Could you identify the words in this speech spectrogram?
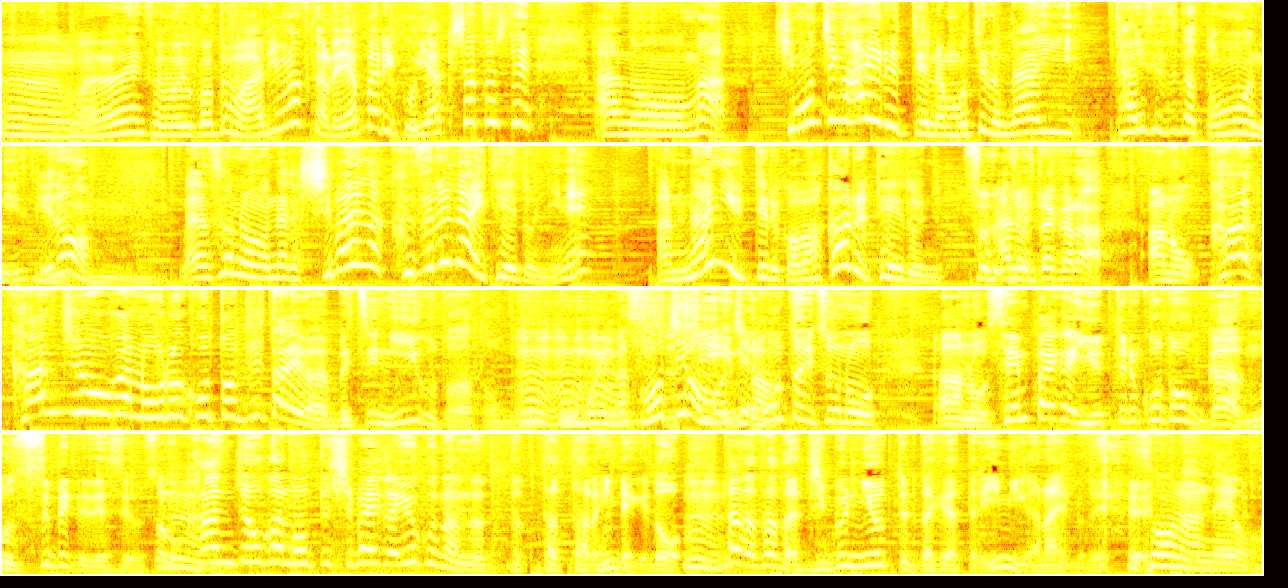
うんまあね、そういうこともありますから。やっぱりこう役者として、あのーまあ、気持ちが入るっていうのはもちろん大大切だと思うんですけど、うんうんうん。まあ、そのなんか芝居が崩れない程度にねあの何言ってるか分かる程度に。そうだからあのか感情が乗ること自体は別にいいことだと思,、いますしもちろんもちろん。う本当にそのあの先輩が言ってることがもう全てですよ。そのうん。感情が乗って芝居が良くなるんだだったらいいんだけど、うん。ただただ自分に酔ってるだけだったら意味がないので。そうなんだよ。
